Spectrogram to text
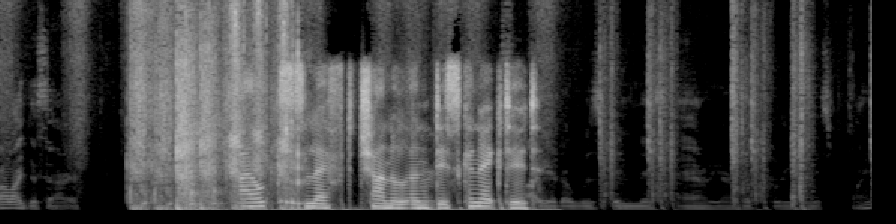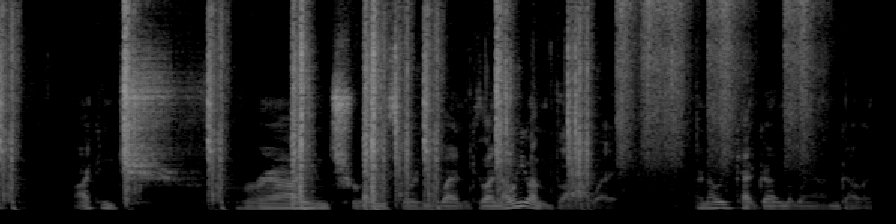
I like this area. Alps left channel and disconnected. I know he went that way. I know he kept going the way I'm going right now.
